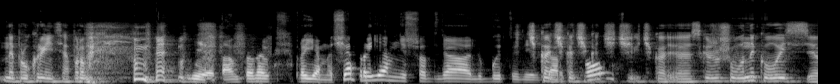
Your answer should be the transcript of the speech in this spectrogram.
не про українця, а про Ні, там це не приємно. Ще приємніше для любителів. Чекай, чекай, чекай, чекай, е, скажу, що вони колись е,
